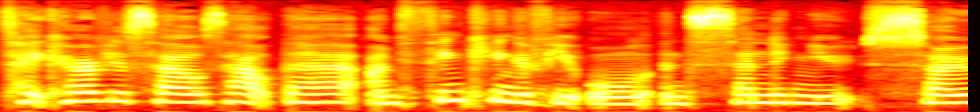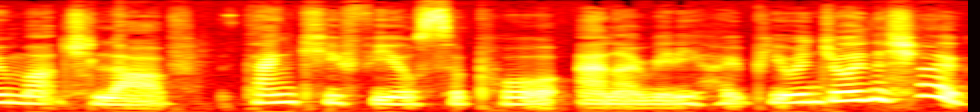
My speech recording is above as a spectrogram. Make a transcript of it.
take care of yourselves out there. I'm thinking of you all and sending you so much love. Thank you for your support, and I really hope you enjoy the show.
